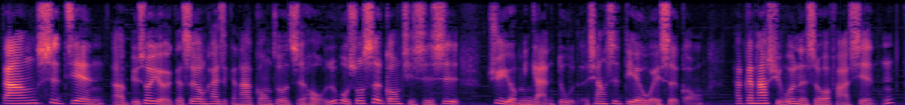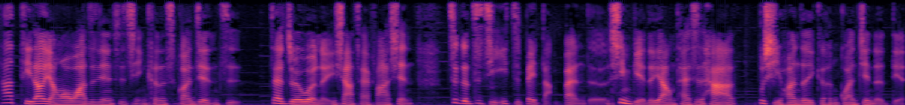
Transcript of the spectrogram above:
当事件呃，比如说有一个社工开始跟他工作之后，如果说社工其实是具有敏感度的，像是第二位社工，他跟他询问的时候发现，嗯，他提到洋娃娃这件事情可能是关键字。再追问了一下，才发现这个自己一直被打扮的性别的样态是他不喜欢的一个很关键的点，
